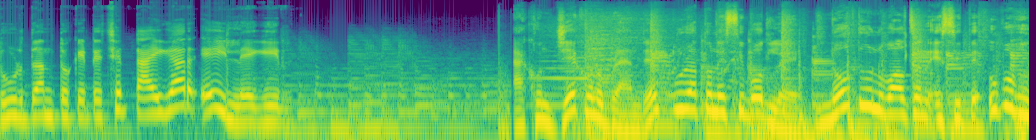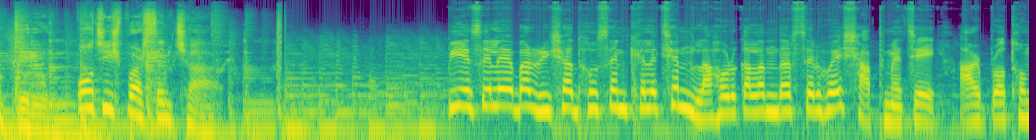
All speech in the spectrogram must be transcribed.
দুর্দান্ত কেটেছে টাইগার এই লেগির। এখন যে কোনো ব্র্যান্ডের পুরাতন এসি বদলে নতুন ওয়ালটন এসিতে উপভোগ করুন পঁচিশ পার্সেন্ট ছাড়। পিএসএলে এবার রিশাদ হোসেন খেলেছেন লাহোর কালান্দার্সের হয়ে সাত ম্যাচে, আর প্রথম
